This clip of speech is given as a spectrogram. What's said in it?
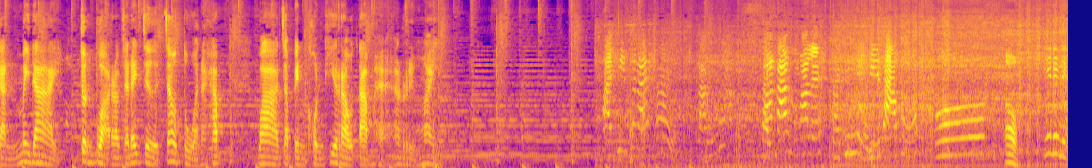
ยันไม่ได้ จนกว่าเราจะได้เจอเจ้าตัวนะครับ ว่าจะเป็นคนที่เราตามหาหรือไม่สายพินใช่ไหมใช่ตามนู้นอะตามตามหนูมาเลยสายพินไหนพี่สาวหนูอ๋อเอ้านี่นี่นี่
